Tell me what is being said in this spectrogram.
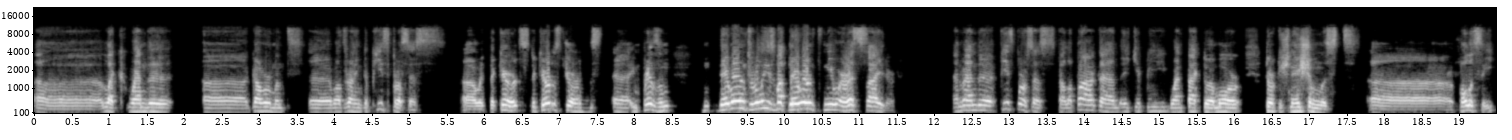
Uh, like when the uh, government uh, was running the peace process uh, with the Kurds, the Kurdish journalists in prison, they weren't released, but there weren't new arrests either. And when the peace process fell apart and AKP went back to a more Turkish nationalist policy,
